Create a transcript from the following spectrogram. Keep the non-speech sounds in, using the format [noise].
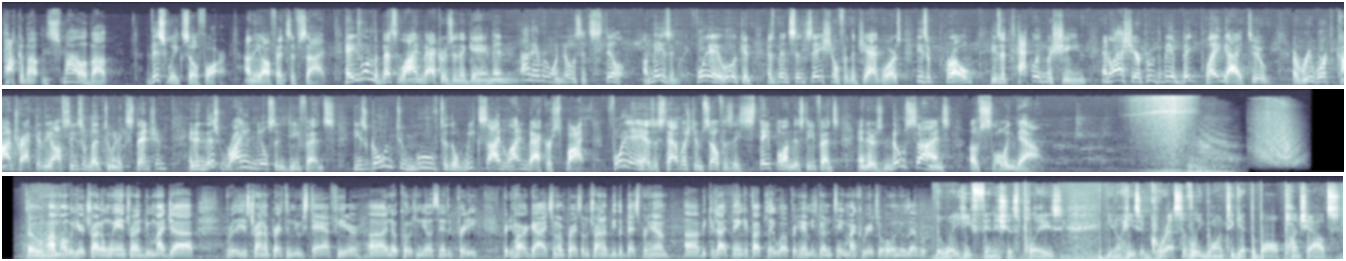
talk about and smile about this week so far on the offensive side. Hey, he's one of the best linebackers in the game, and not everyone knows it still. Amazingly, Foye Oluokun has been sensational for the Jaguars. He's a pro, he's a tackling machine, and last year proved to be a big play guy, too. A reworked contract in the offseason led to an extension, and in this Ryan Nielsen defense, he's going to move to the weak side linebacker spot. Foye has established himself as a staple on this defense, and there's no signs of slowing down. So I'm over here trying to win, trying to do my job, really just trying to impress the new staff here. Uh, I know Coach Nielsen is a pretty, pretty hard guy to impress. I'm trying to be the best for him uh, because I think if I play well for him, he's going to take my career to a whole new level. The way he finishes plays, you know, he's aggressively going to get the ball punch outs,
